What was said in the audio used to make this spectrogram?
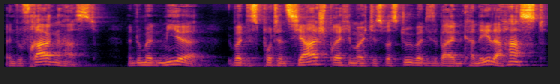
wenn du Fragen hast, wenn du mit mir über das Potenzial sprechen möchtest, was du über diese beiden Kanäle hast,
